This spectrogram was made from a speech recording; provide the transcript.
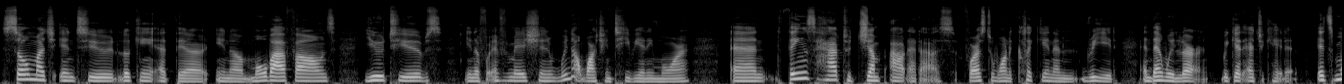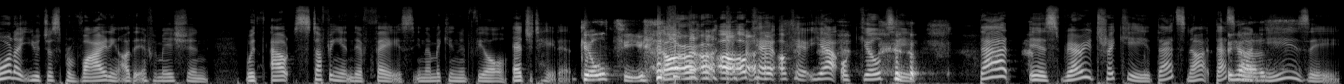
so much into looking at their you know mobile phones, YouTubes, you know, for information. We're not watching TV anymore. And things have to jump out at us for us to want to click in and read, and then we learn, we get educated. It's more like you're just providing the information without stuffing it in their face, you know, making them feel agitated. Guilty. oh, okay, okay, yeah, or guilty. That is very tricky. That's not that's not easy.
